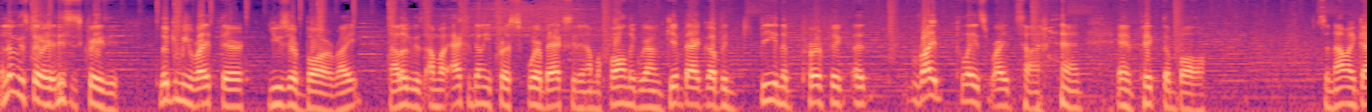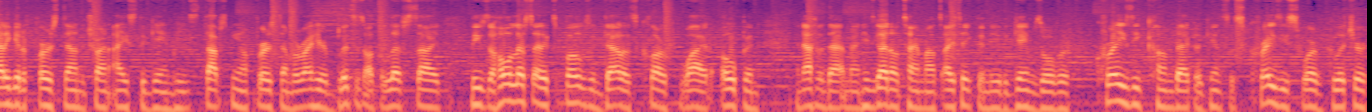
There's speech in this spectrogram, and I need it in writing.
And look at this play right. This is crazy. Look at me right there. Use your bar, right? Now look at this. I'm gonna accidentally press square by accident. I'm gonna fall on the ground, get back up, and be in the perfect, uh, right place, right time, and and pick the ball. So now I got to get a first down to try and ice the game. He stops me on first down, but right here, blitzes off the left side, leaves the whole left side exposed, and Dallas Clark wide open. And after that, man, he's got no timeouts. I take the knee. The game's over. Crazy comeback against this crazy swerve glitcher.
